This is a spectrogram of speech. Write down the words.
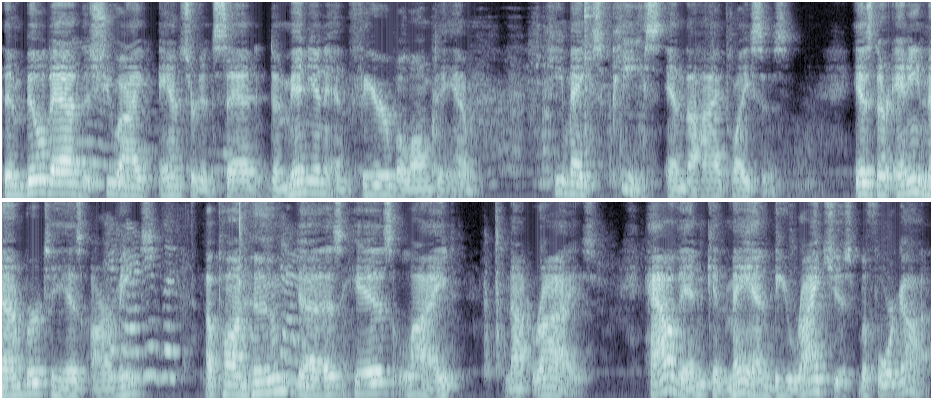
Then Bildad the Shuhite answered and said, Dominion and fear belong to him. He makes peace in the high places. Is there any number to his armies? Upon whom does his light not rise? How then can man be righteous before God?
